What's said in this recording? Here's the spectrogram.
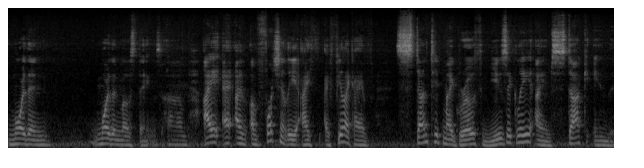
more than more than most things. Um, I, I, I unfortunately I, I feel like I have stunted my growth musically. I am stuck in the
